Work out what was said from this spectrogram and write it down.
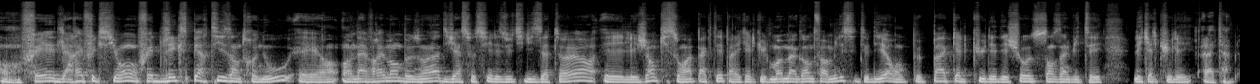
on fait de la réflexion, on fait de l'expertise entre nous et on, on a vraiment besoin d'y associer les utilisateurs et les gens qui sont impactés par les calculs. Moi, ma grande formule, c'est de dire on peut pas calculer des choses sans inviter les calculer à la table.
